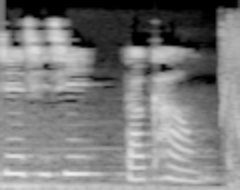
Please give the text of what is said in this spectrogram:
Dj 七七 .com。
